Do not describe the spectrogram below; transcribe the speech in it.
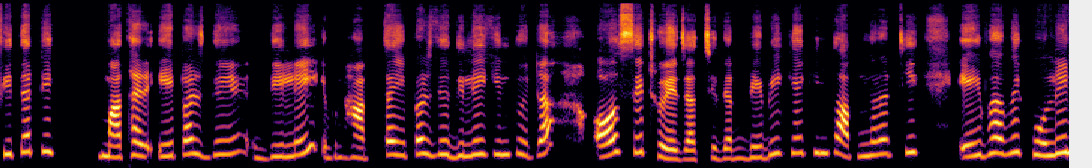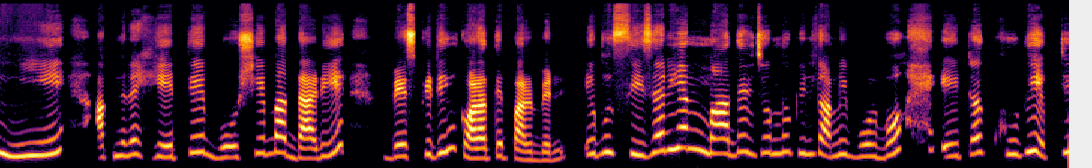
ফিতাটি মাথার এই পাশ দিয়ে দিলেই এবং হাতটা এই পাশ দিয়ে দিলেই কিন্তু এটা অল সেট হয়ে যাচ্ছে। দেন বেবিকে কিন্তু আপনারা ঠিক এইভাবে কোলে নিয়ে আপনারা হেঁটে বসে বা দাঁড়িয়ে ব্রেস্ট ফিডিং করাতে পারবেন। এবং সিজারিয়ান মাদের জন্য কিন্তু আমি বলব এটা খুবই একটি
